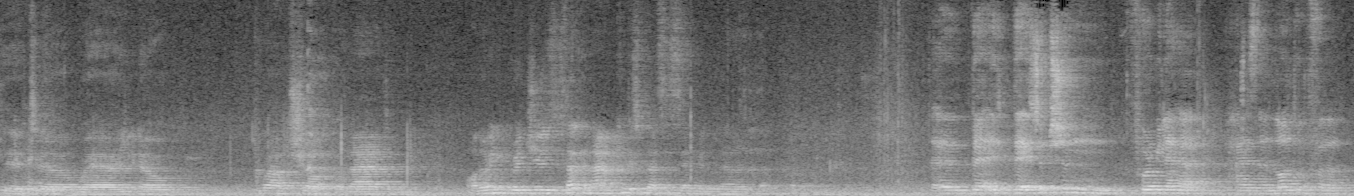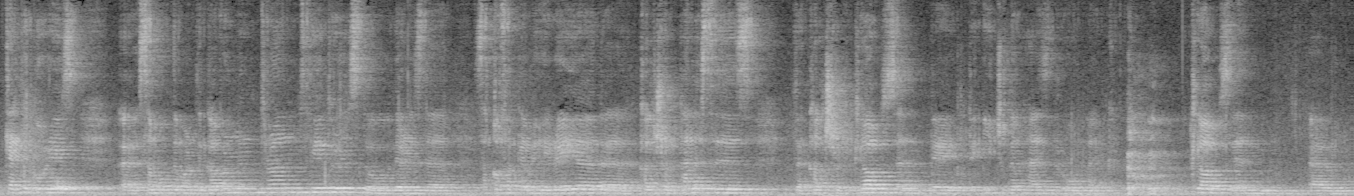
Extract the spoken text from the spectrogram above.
theatre where, you know, crowd shot for that, and Are there any bridges? Is that, and I'm curious if that's the same in, uh, Uh, the, the Egyptian formula has a lot of uh, categories. Uh, some of them are the government-run theaters, so there is the Saqafa Kamahiriya, the cultural palaces, the cultural clubs, and they, they, each of them has their own like clubs and um,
